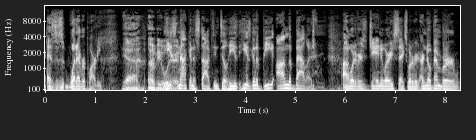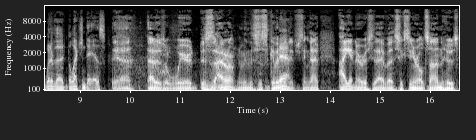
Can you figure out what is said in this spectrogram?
as whatever party. yeah, that would be weird. He's not going to stop until he he is going to be on the ballot on whatever is January 6th, whatever or November, whatever the election day is. Yeah, that is a weird. This is I don't know. I mean, this is going to be Yeah. an interesting time. I get nervous because I have a 16 year old son who's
